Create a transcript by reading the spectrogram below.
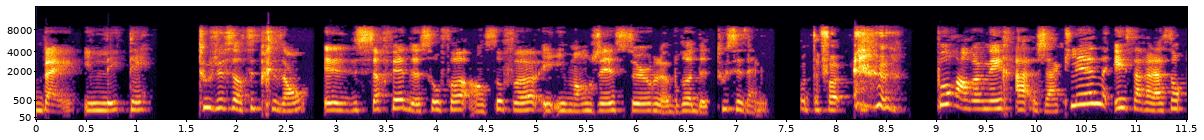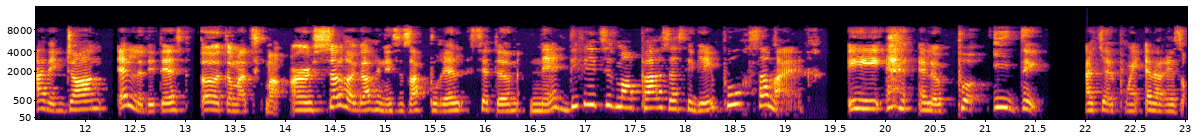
Ben, il l'était. Tout juste sorti de prison, il surfait de sofa en sofa et il mangeait sur le bras de tous ses amis. What the fuck? Pour en revenir à Jacqueline et sa relation avec John, elle le déteste automatiquement. Un seul regard est nécessaire pour elle. Cet homme n'est définitivement pas assez bien pour sa mère. Et elle a pas idée à quel point elle a raison.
